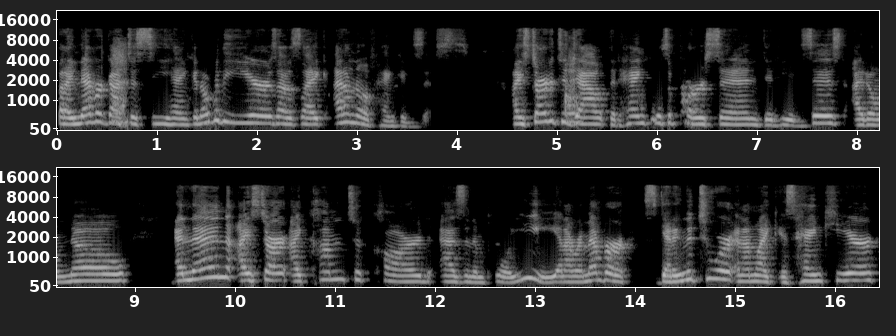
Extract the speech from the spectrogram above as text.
but I never got to see Hank. And over the years, I was like, I don't know if Hank exists. I started to oh. doubt that Hank was a person. Did he exist? I don't know. And then I start, I come to card as an employee. And I remember getting the tour and I'm like, is Hank here?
